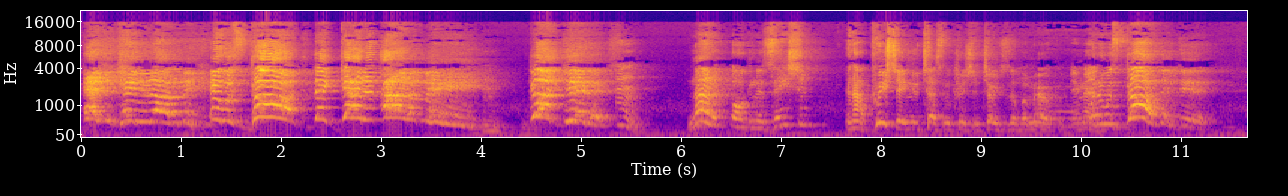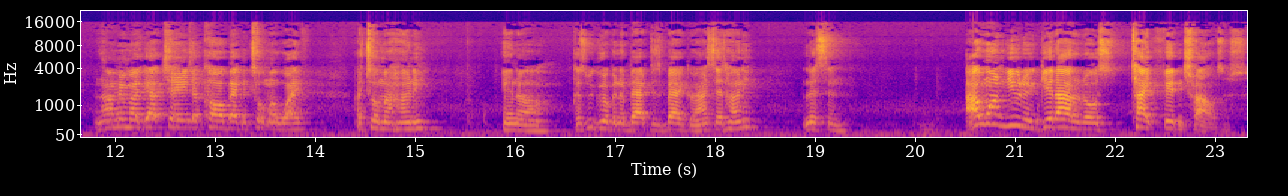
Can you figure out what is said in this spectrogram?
educated out of me. It was God that got it out of me. Mm. God did it. Mm. Not an organization. And I appreciate New Testament Christian Churches of America. Amen. But it was God that did it. And I remember I got changed. I called back and told my wife, I told my honey, and uh, because we grew up in a Baptist background, I said, honey, listen, I want you to get out of those tight fitting trousers.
